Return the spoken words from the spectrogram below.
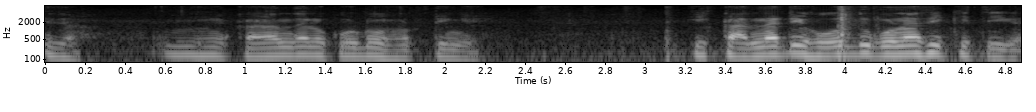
ಇದು ನೀ ಕೆಳಂದಲು ಕೊಡು ಹೊಟ್ಟಿಗೆ ಈ ಕನ್ನಟಿ ಹೋದ್ದು ಗುಣ ಸಿಕ್ಕಿತ್ತು ಈಗ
